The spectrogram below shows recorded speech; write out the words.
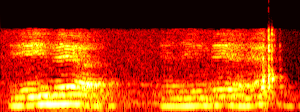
Amen and amen.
